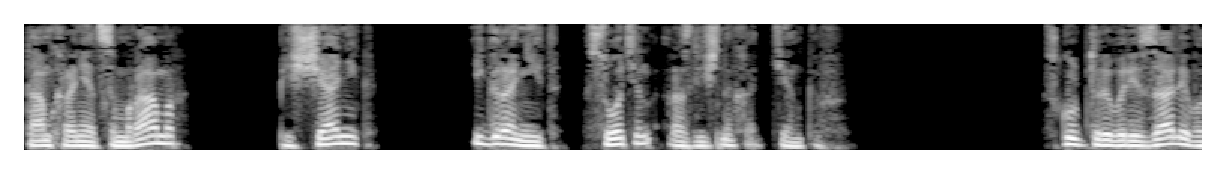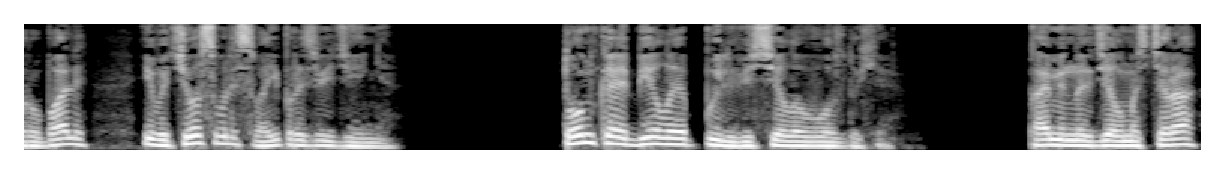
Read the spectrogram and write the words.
Там хранятся мрамор, песчаник и гранит сотен различных оттенков. Скульпторы вырезали, вырубали и вытесывали свои произведения. Тонкая белая пыль висела в воздухе. Каменных дел мастера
